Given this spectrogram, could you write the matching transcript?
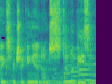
Thanks for checking in. I'm still a piece of.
